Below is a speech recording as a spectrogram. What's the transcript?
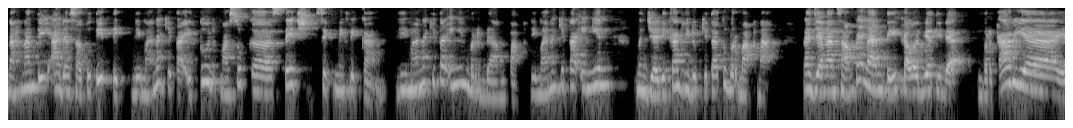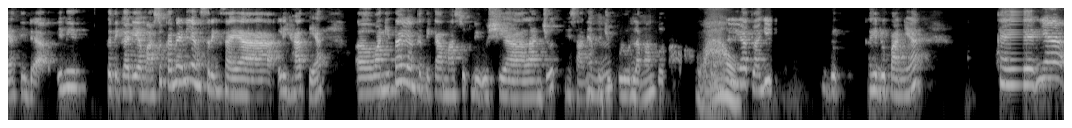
Nah, nanti ada satu titik di mana kita itu masuk ke stage signifikan, di mana kita ingin berdampak, di mana kita ingin menjadikan hidup kita itu bermakna. Nah, jangan sampai nanti kalau dia tidak berkarya, ya tidak ini ketika dia masuk, karena ini yang sering saya lihat ya, eh, wanita yang ketika masuk di usia lanjut, misalnya mm -hmm. 70-80 tahun, wow. lihat lagi hidup, kehidupannya, kayaknya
